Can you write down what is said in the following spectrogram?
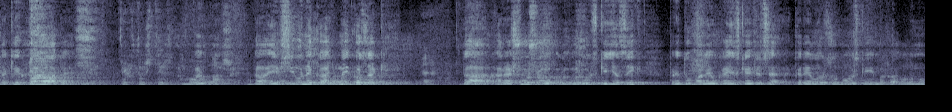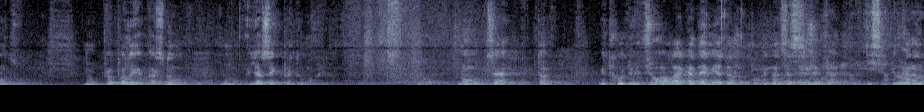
Таких багато. Так хто ж теж мова наша? Да, і всі вони кажуть, ми козаки. Так. Да, хорошо, що ру- русский язик придумали українські офіцери Кирило Розумовський і Михайло Ломоносов. Ну, пропили казну, ну, язик придумали. Ну, це так, відходу від цього, але академія теж повинна це. В 10 Під Ну,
